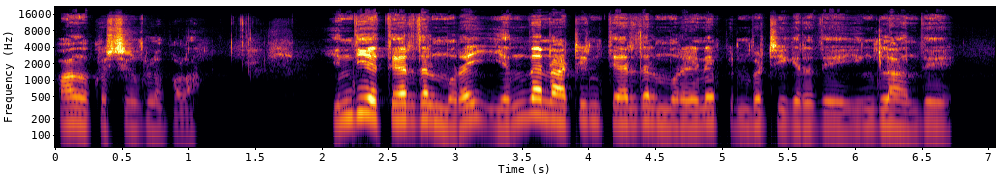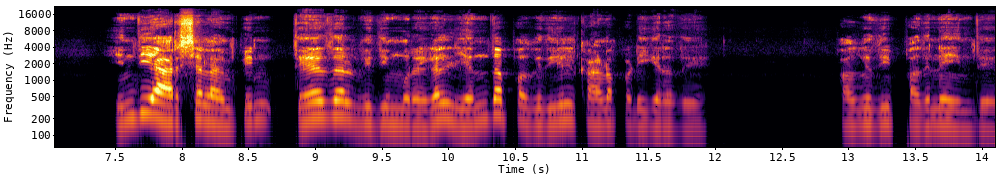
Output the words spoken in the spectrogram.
வாங்க கொஸ்டின்குள்ளே போகலாம் இந்திய தேர்தல் முறை எந்த நாட்டின் தேர்தல் முறையினை பின்பற்றுகிறது? இங்கிலாந்து. இந்திய அரசியலமைப்பின் தேர்தல் விதிமுறைகள் எந்த பகுதியில் காணப்படுகிறது? பகுதி பதினைந்து.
